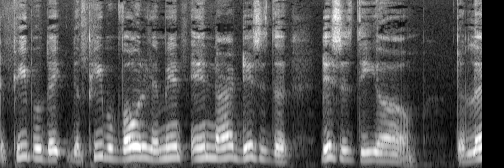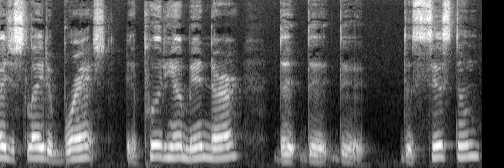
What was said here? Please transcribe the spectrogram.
The people, they, the people voted him in in there. This is the this is the um, the legislative branch that put him in there. The the the the system,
